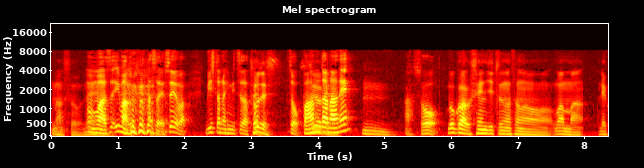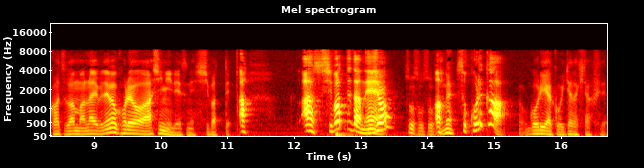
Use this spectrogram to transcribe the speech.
まあそうね。まあ今あそうそういえばビスタの秘密だったそうです。そうバンダナね。うん。あそう。僕は先日のそのワンマンレコ発ワンマンライブでもこれを足にですね縛って。ああ縛ってたね。でしょ？そうそうそうあ、ね。そうこれか。ご利益をいただきたくて。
